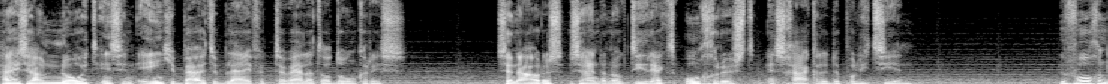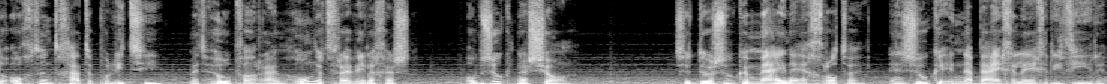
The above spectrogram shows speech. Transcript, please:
Hij zou nooit in zijn eentje buiten blijven terwijl het al donker is. Zijn ouders zijn dan ook direct ongerust en schakelen de politie in. De volgende ochtend gaat de politie met hulp van ruim 100 vrijwilligers op zoek naar Sean. Ze doorzoeken mijnen en grotten en zoeken in nabijgelegen rivieren.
